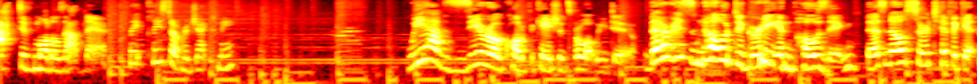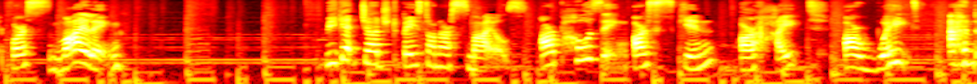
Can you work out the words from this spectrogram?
active models out there. Please don't reject me. We have zero qualifications for what we do. There is no degree in posing. There's no certificate for smiling. We get judged based on our smiles, our posing, our skin, our height, our weight, and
